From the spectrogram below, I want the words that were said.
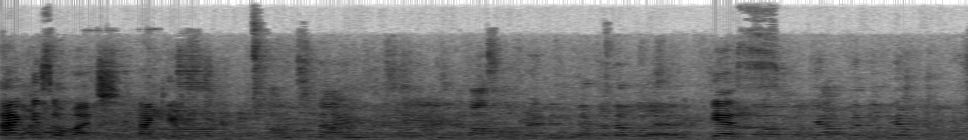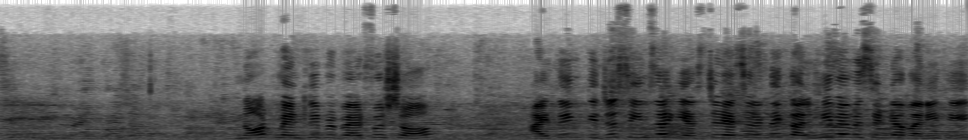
thank you so much. Thank you. Yes. Not mentally prepared for sure. I think it just seems like yesterday, ऐसा लगता है कल ही मैं Miss India बनी थी.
